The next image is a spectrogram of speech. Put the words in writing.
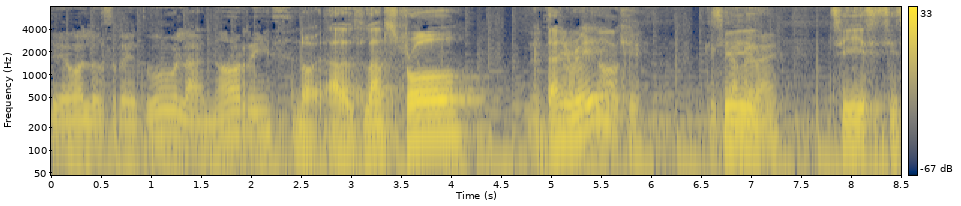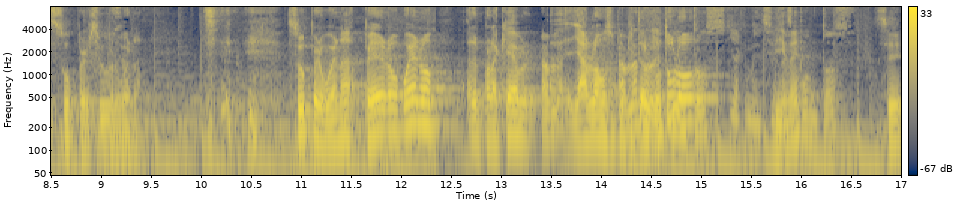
a los Red Bull, a Norris. No, a Lance Stroll, Danny Rick. No, qué, sí. carrera, ¿eh? Sí, sí, sí, súper, súper buena. súper buena, pero bueno, ¿para qué? ya hablamos un poquito del futuro. Puntos, ya que mencionas puntos. Sí.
